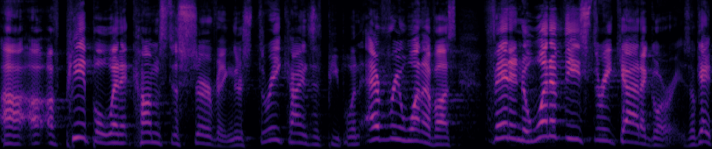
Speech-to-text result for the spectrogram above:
uh, of people when it comes to serving. There's three kinds of people, and every one of us fit into one of these three categories, okay?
